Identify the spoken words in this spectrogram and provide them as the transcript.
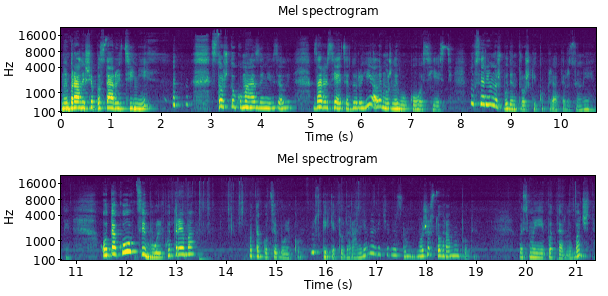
Ми брали ще по старій ціні. 100 штук у магазині взяли. Зараз яйця дорогі, але, можливо, у когось є. Ну, все рівно ж будемо трошки купляти, розумієте? Отаку цибульку треба. Отаку цибульку. Ну, скільки тут грам? Я навіть не знаю. Може 100 грамів буде. Ось ми її потерли, бачите?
